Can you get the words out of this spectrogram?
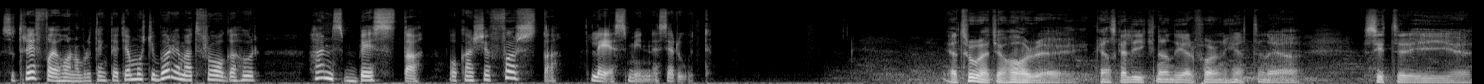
så träffade jag honom och tänkte att jag måste börja med att fråga hur hans bästa och kanske första läsminne ser ut? Jag tror att jag har eh, ganska liknande erfarenheter när jag sitter i eh,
